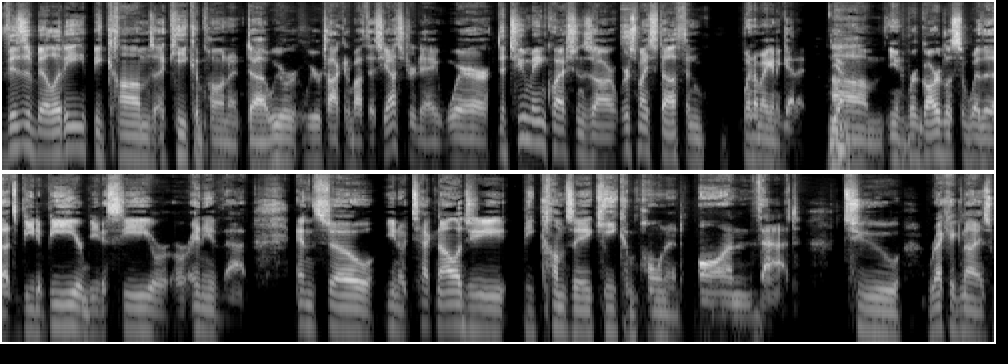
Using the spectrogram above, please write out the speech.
visibility becomes a key component. Uh, we were we were talking about this yesterday, where the two main questions are: Where's my stuff, and when am I going to get it? Yeah. Um, you know, regardless of whether that's B2B or B2C or, or any of that. And so, you know, technology becomes a key component on that to recognize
